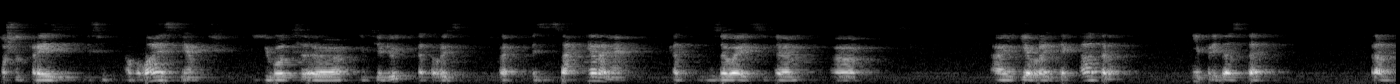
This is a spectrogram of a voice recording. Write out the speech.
может произвести на власти. И вот э, эти люди, которые оппозиционерами, которые называют себя Э, э, евроинтегратор не предоставит странам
